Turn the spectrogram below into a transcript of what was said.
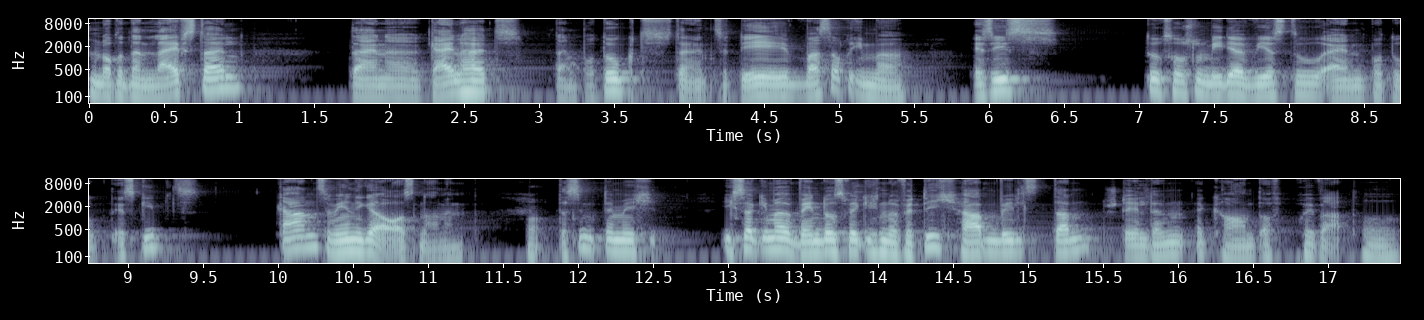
Und ob du dein Lifestyle, deine Geilheit, dein Produkt, deine CD, was auch immer, es ist, durch Social Media wirst du ein Produkt. Es gibt ganz wenige Ausnahmen. Das sind nämlich, ich sage immer, wenn du es wirklich nur für dich haben willst, dann stell deinen Account auf privat. Hm.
